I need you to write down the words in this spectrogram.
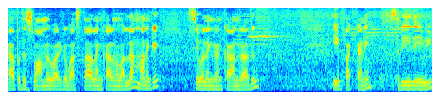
కాకపోతే స్వామివారికి వస్త్రాలంకారం వల్ల మనకి శివలింగం కానరాదు. ఈ పక్కనే శ్రీదేవి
